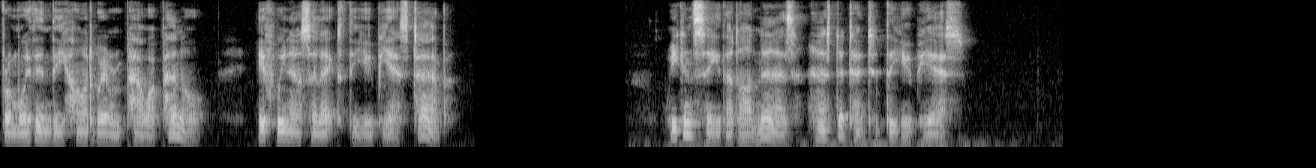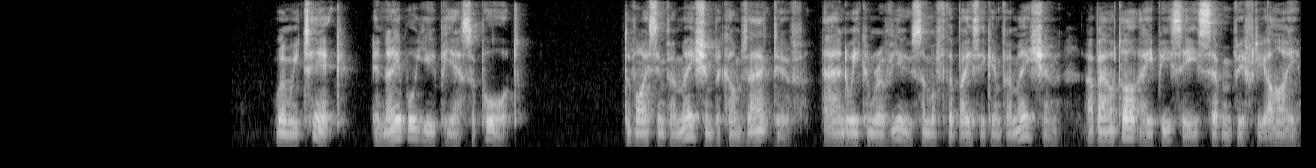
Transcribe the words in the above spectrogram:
From within the Hardware and Power panel, if we now select the UPS tab, we can see that our NAS has detected the UPS. When we tick Enable UPS Support, device information becomes active and we can review some of the basic information about our APC 750i.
